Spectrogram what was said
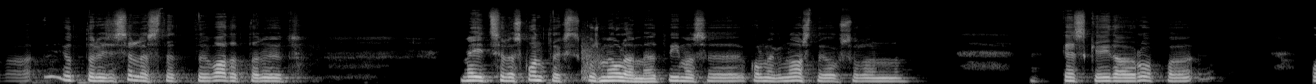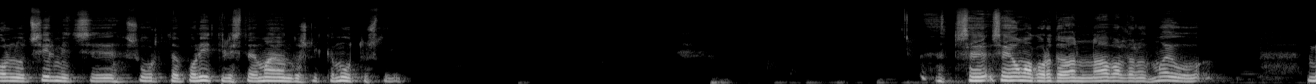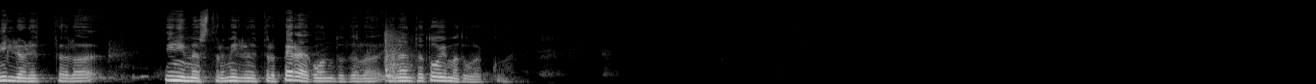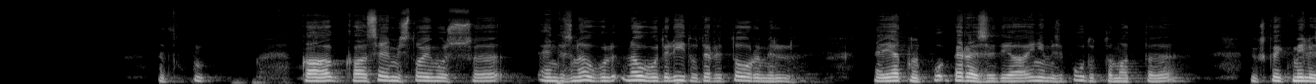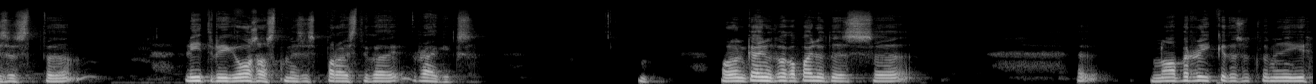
aga jutt oli siis sellest, et vaadata nüüd meid selles kontekstis, kus me oleme, et viimase kolmekümne aasta jooksul on Kesk- ja Ida-Euroopa olnud silmitsi suurte poliitiliste ja majanduslike muutustega. et see, see omakorda on avaldanud mõju miljonitele inimestele, miljonitele perekondadele ja nende toimetulekule. et ka, ka see, mis toimus endise Nõukogude, Nõukogude Liidu territooriumil, ei jätnud peresid ja inimesi puudutamata, ükskõik millisest liitriigi osast me siis parajasti ka räägiks. Olen käinud väga paljudes naaberriikides, ütleme nii,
